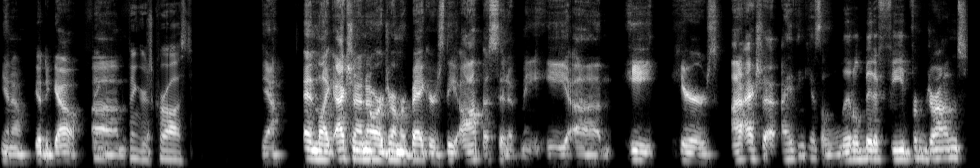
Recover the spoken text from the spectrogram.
you know good to go. Um, Fingers crossed. And like actually i know our drummer baker's the opposite of me he um he hears i actually i think he has a little bit of feed from drums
